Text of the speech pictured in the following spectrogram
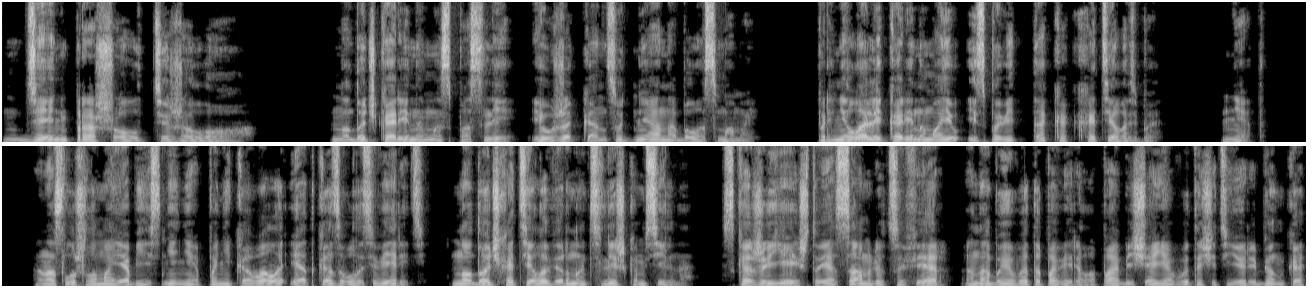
День прошел тяжело. Но дочь Карины мы спасли, и уже к концу дня она была с мамой. Приняла ли Карина мою исповедь так, как хотелось бы? Нет. Она слушала мои объяснения, паниковала и отказывалась верить, но дочь хотела вернуть слишком сильно. Скажи ей, что я сам Люцифер, она бы и в это поверила, пообещая я вытащить ее ребенка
